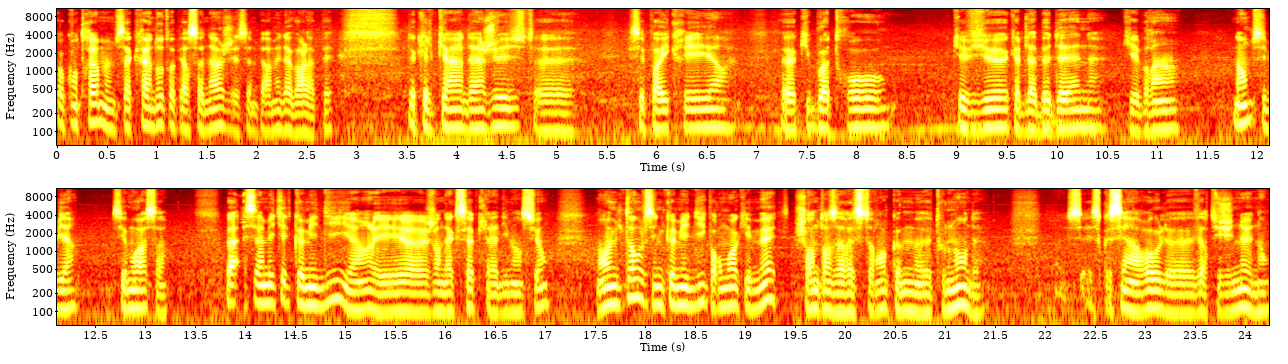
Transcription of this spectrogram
Au contraire, même ça crée un autre personnage et ça me permet d'avoir la paix. De quelqu'un d'injuste, euh, qui sait pas écrire, euh, qui boit trop, qui est vieux, qui a de la bedaine, qui est brun. Non, c'est bien, c'est moi ça. Bah, c'est un métier de comédie hein, et j'en accepte la dimension. en même temps, c'est une comédie pour moi qui est muette. Je rentre dans un restaurant comme tout le monde. Est-ce que c'est un rôle euh, vertigineux? Non.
